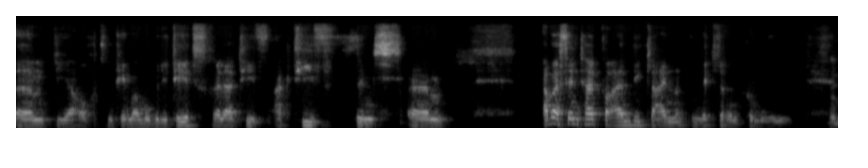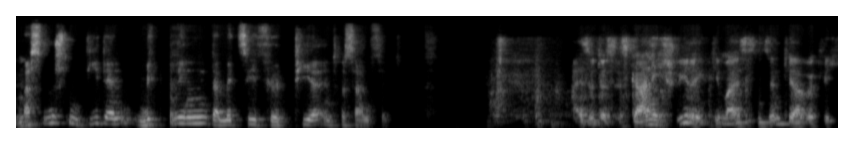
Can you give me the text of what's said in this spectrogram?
ähm, die ja auch zum Thema Mobilität relativ aktiv sind. Ähm, aber es sind halt vor allem die kleinen und mittleren Kommunen. Mhm. Was müssen die denn mitbringen, damit sie für Tier interessant sind? Also das ist gar nicht schwierig. Die meisten sind ja wirklich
